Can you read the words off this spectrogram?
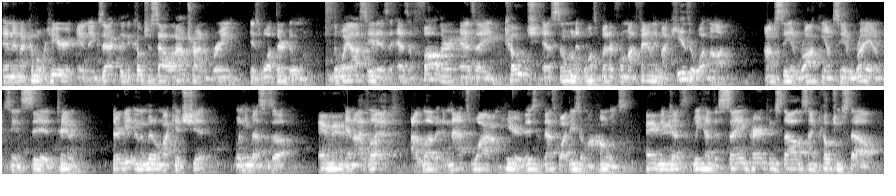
And then I come over here, and exactly the coaching style that I'm trying to bring is what they're doing. The way I see it is, as a father, as a coach, as someone that wants better for my family, my kids, or whatnot, I'm seeing Rocky, I'm seeing Ray, I'm seeing Sid, Tanner. They're getting in the middle of my kid's shit when he messes up Amen. and I love it. I love it, and that's why I'm here. This that's why these are my homies Amen. because we have the same parenting style, the same coaching style,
